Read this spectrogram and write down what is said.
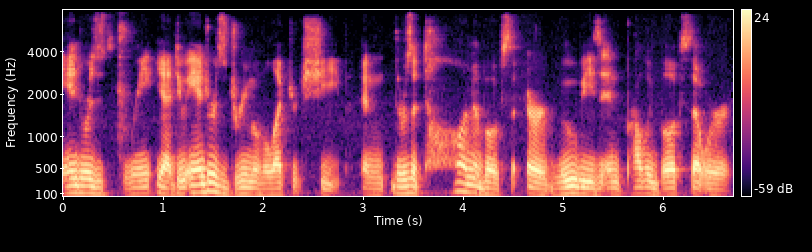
androids dream yeah do androids dream of electric sheep. And there's a ton of books that, or movies and probably books that were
